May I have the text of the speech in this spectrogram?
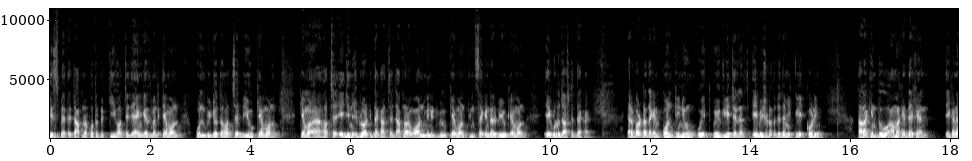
ডিসপ্লেতে যে আপনার কতটুকু কি হচ্ছে, যে এঙ্গেজমেন্ট কেমন, কোন ভিডিওতে হচ্ছে ভিউ কেমন কেমন হচ্ছে, এই জিনিসগুলো আর কি দেখাচ্ছে, যে আপনার ওয়ান মিনিট ভিউ কেমন, তিন সেকেন্ডের ভিউ কেমন এইগুলো জাস্ট দেখায়। এরপর এরপরটা দেখেন কন্টিনিউ উইথ উইকলি চ্যালেঞ্জ এই বিষয়টাতে যদি আমি ক্লিক করি, তারা কিন্তু আমাকে দেখেন, এখানে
